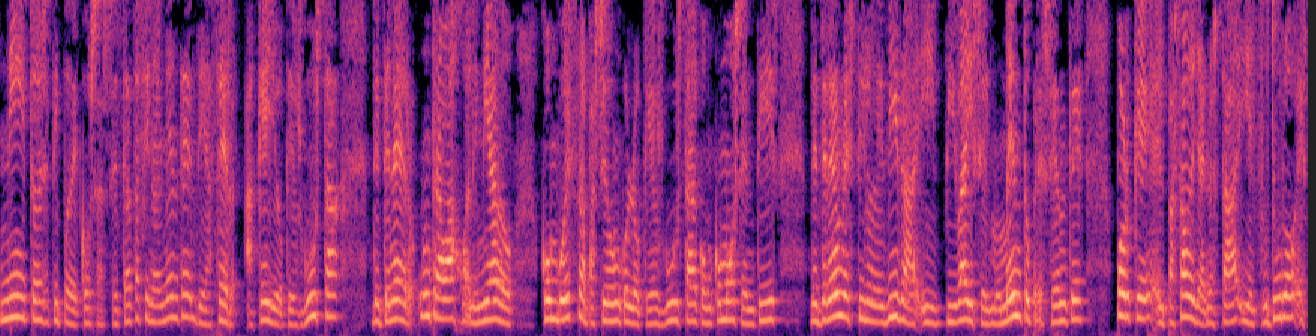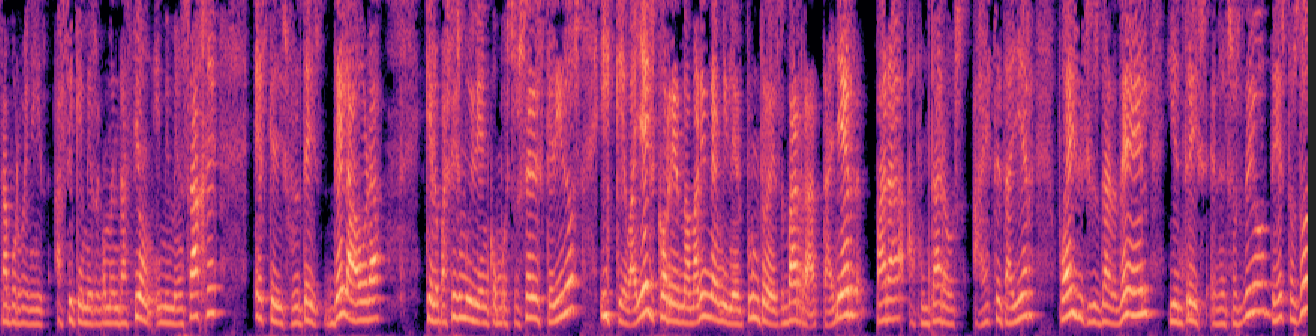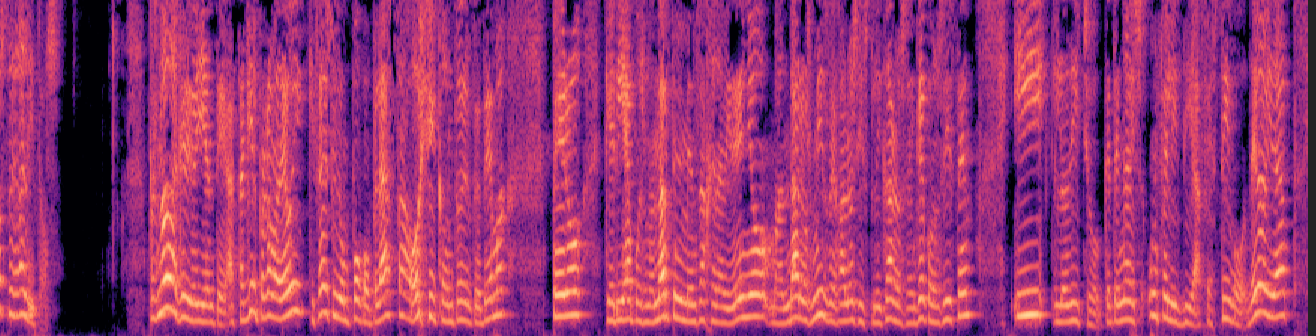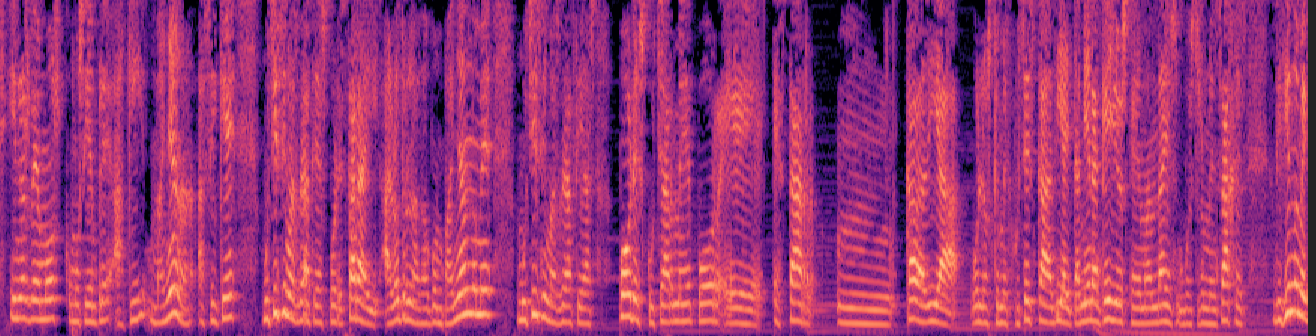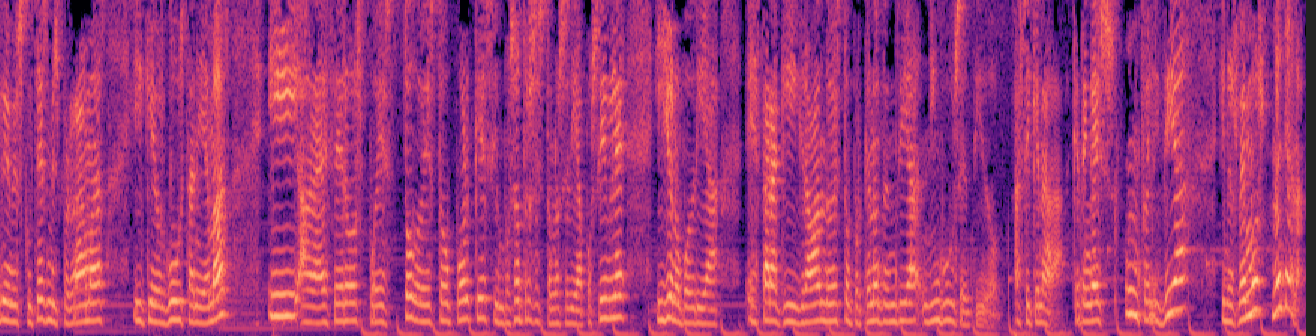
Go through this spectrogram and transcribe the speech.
ni todo ese tipo de cosas. Se trata finalmente de hacer aquello que os gusta, de tener un trabajo alineado con vuestra pasión, con lo que os gusta, con cómo os sentís, de tener un estilo de vida y viváis el momento presente porque el pasado ya no está y el futuro está por venir. Así que mi recomendación y mi mensaje es que disfrutéis de la hora, que lo paséis muy bien con vuestros seres queridos y que vayáis corriendo a marinamiller.es barra taller para apuntaros a este taller, podáis disfrutar de él y entréis en el sorteo de estos dos regalitos. Pues nada, querido oyente, hasta aquí el programa de hoy. Quizá he sido un poco plasta hoy con todo este tema, pero quería pues mandarte mi mensaje navideño, mandaros mis regalos y explicaros en qué consisten. Y lo dicho, que tengáis un feliz día festivo de Navidad y nos vemos como siempre aquí mañana. Así que muchísimas gracias por estar ahí al otro lado acompañándome, muchísimas gracias por escucharme, por eh, estar Mm, cada día, o los que me escucháis cada día, y también aquellos que me mandáis vuestros mensajes diciéndome que me escucháis mis programas y que os gustan y demás. Y agradeceros pues todo esto porque sin vosotros esto no sería posible y yo no podría estar aquí grabando esto porque no tendría ningún sentido. Así que nada, que tengáis un feliz día y nos vemos mañana.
